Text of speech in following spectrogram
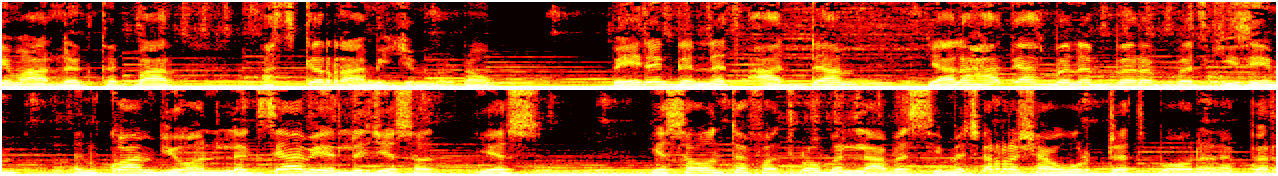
የማድረግ ተግባር አስገራሚ ጅምር ነው። በኤደን ገነት አዳም ያለ ኀጢአት በነበረበት ጊዜም እንኳን ቢሆን ለእግዚአብሔር ልጅ የሰውን ተፈጥሮ መላበስ የመጨረሻ ውርደት በሆነ ነበር።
